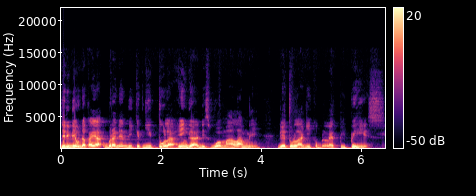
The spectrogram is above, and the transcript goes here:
Jadi dia udah kayak beranian dikit gitu lah, hingga di sebuah malam nih, dia tuh lagi kebelet pipis.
